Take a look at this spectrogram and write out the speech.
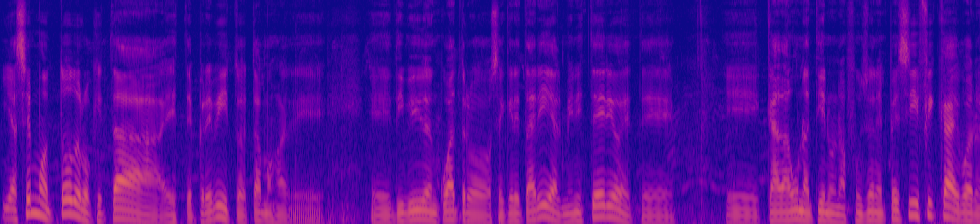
Y hacemos todo lo que está este, previsto, estamos eh, eh, dividido en cuatro secretarías, el ministerio, este, eh, cada una tiene una función específica y bueno,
